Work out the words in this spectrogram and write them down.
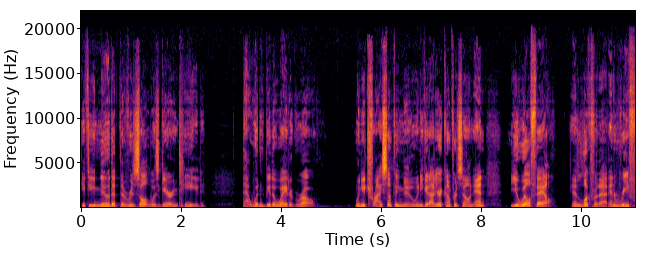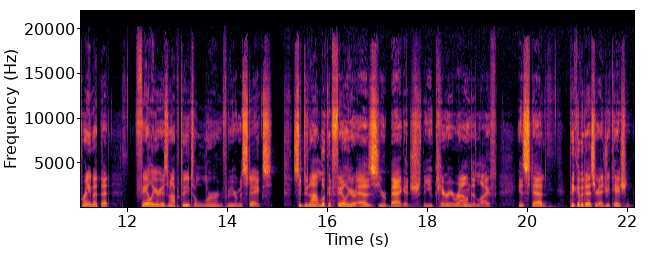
If you knew that the result was guaranteed, that wouldn't be the way to grow. When you try something new, when you get out of your comfort zone, and you will fail, and look for that and reframe it that Failure is an opportunity to learn from your mistakes. So do not look at failure as your baggage that you carry around in life. Instead, think of it as your education.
